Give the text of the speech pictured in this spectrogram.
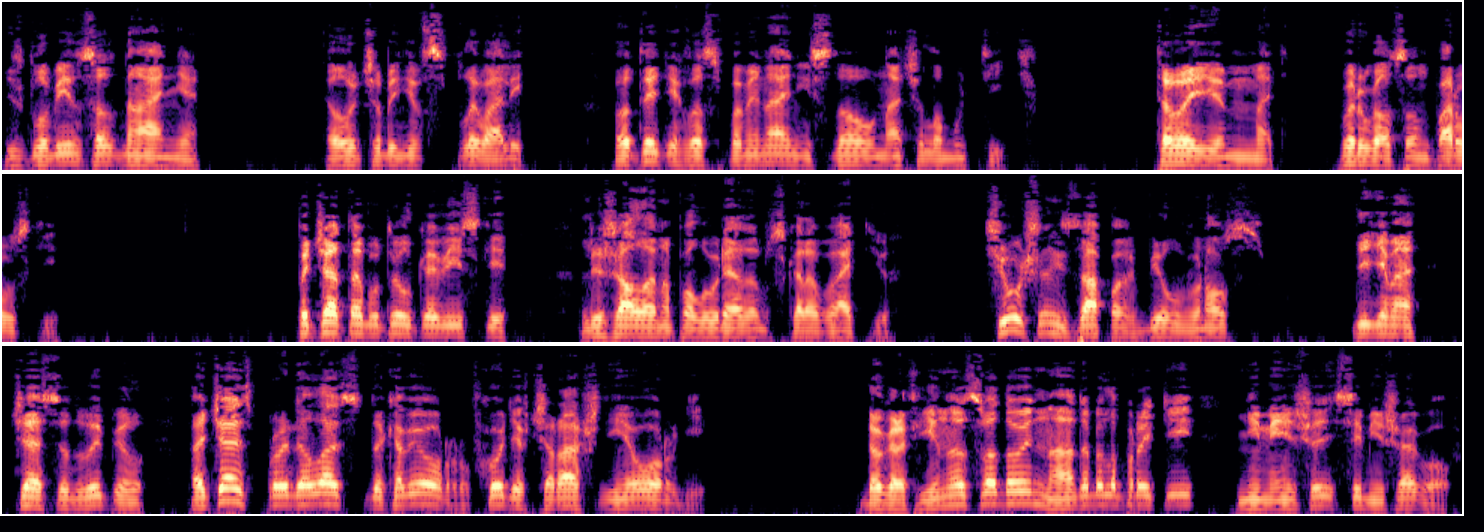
из глубин сознания. Лучше бы не всплывали. От этих воспоминаний снова начало мутить. — Твою мать! — выругался он по-русски. Початая бутылка виски лежала на полу рядом с кроватью. Сюшный запах бил в нос. Видимо, часть он выпил, а часть пролилась на ковер в ходе вчерашней оргии. До графина с водой надо было пройти не меньше семи шагов.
